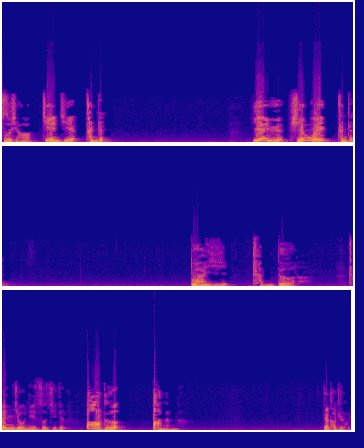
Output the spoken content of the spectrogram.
思想见解纯正，言语行为纯正，断疑成德了，成就你自己的大德大能啊！要靠智慧。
